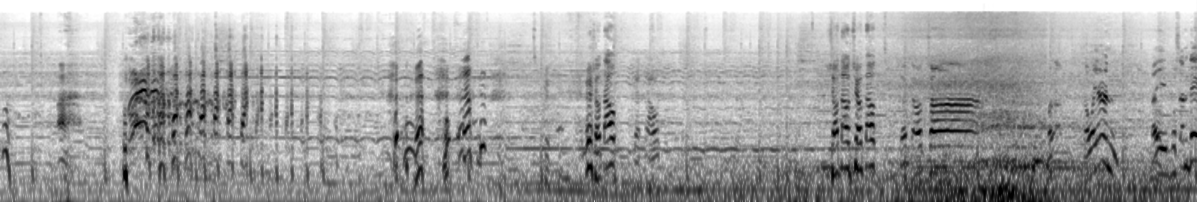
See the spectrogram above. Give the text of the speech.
Huh. Ah. shout out. Shout out. Shout out, shout out. Shout out sa... Mga kawayan. Kay Boss Ande.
